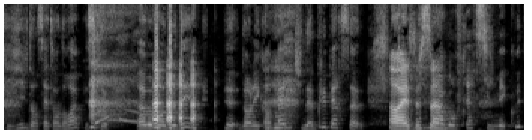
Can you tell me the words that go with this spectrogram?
qui vivent dans cet endroit parce qu'à un moment donné, dans les campagnes, tu n'as plus personne. Ouais, c'est ça. mon frère, s'il m'écoute,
